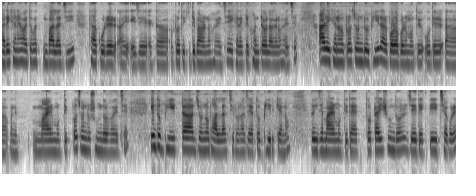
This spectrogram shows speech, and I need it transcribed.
আর এখানে হয়তো বালাজি ঠাকুরের এই যে একটা প্রতিকৃতি বানানো হয়েছে, এখানে একটা ঘন্টাও লাগানো হয়েছে। আর এখানেও প্রচণ্ড ভিড়, আর বরাবরের মতোই ওদের মানে মায়ের মূর্তি প্রচণ্ড সুন্দর হয়েছে। কিন্তু ভিড়টার জন্য ভালো লাগছিল না যে এত ভিড় কেন। তো এই যে মায়ের মূর্তিটা এতটাই সুন্দর যে দেখতে ইচ্ছা করে।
